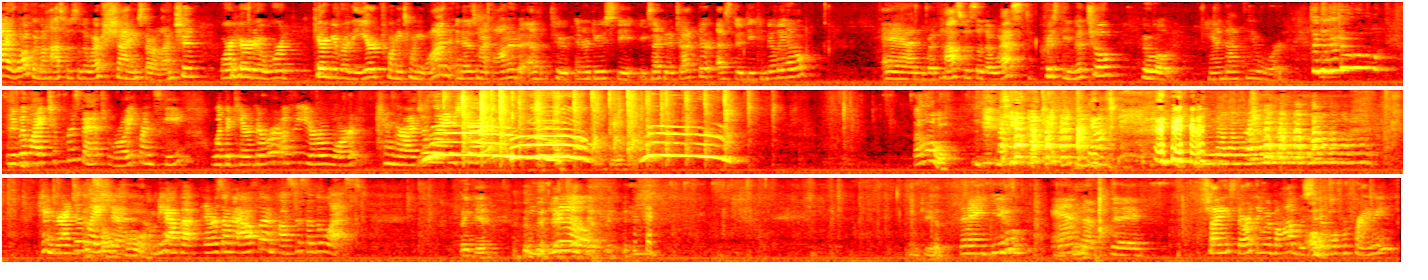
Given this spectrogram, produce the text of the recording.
Hi, welcome to Hospice of the West Shining Star Luncheon. We're here to award Caregiver of the Year 2021, and it is my honor to, to introduce the Executive Director, Esther DiCamilio, and with Hospice of the West, Christy Mitchell, who will hand out the award. We would like to present Roy Grensky with the Caregiver of the Year Award. Congratulations! Oh. Congratulations so cool. on behalf of Arizona ALFA and Hospice of the West. Thank you. Thank you. Thank you. Thank you. And the, the Shining Star thing with Bob was Oh. suitable for framing.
